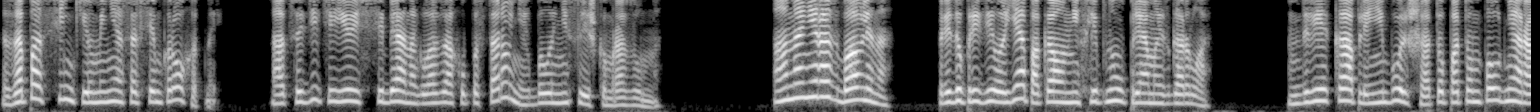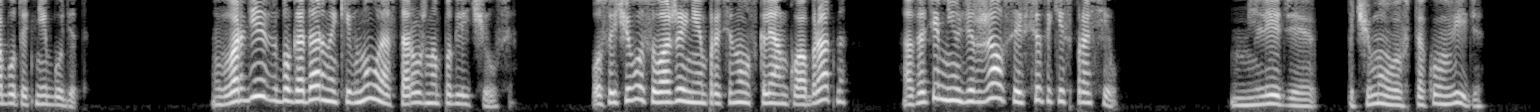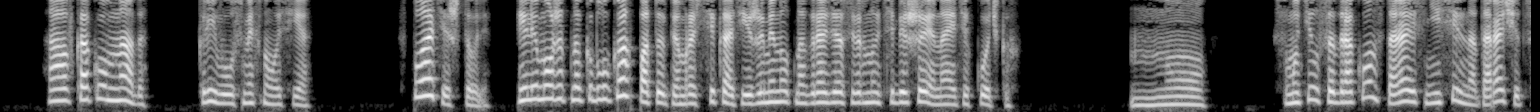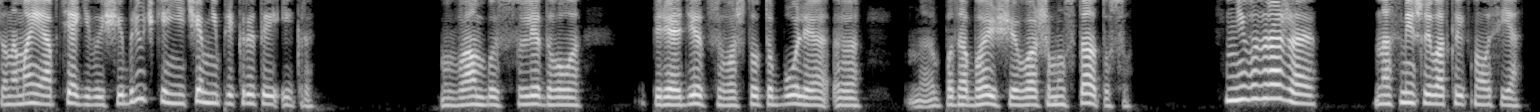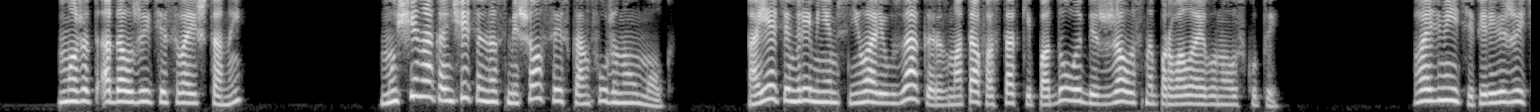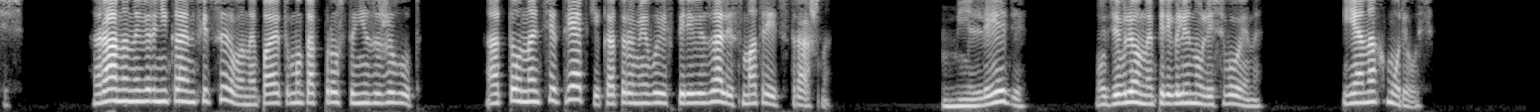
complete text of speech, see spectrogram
Запас синьки у меня совсем крохотный, а отцедить ее из себя на глазах у посторонних было не слишком разумно. «Она не разбавлена», — предупредила я, пока он не хлебнул прямо из горла. «Две капли, не больше, а то потом полдня работать не будет». Гвардеец благодарно кивнул и осторожно подлечился. После чего с уважением протянул склянку обратно, а затем не удержался и все-таки спросил. «Миледи, почему вы в таком виде?» «А в каком надо? — криво усмехнулась я. «В платье, что ли? Или, может, на каблуках потопим рассекать, ежеминутно грозя свернуть себе шею на этих кочках?» «Ну...» Смутился дракон, стараясь не сильно таращиться на мои обтягивающие брючки и ничем не прикрытые икры. «Вам бы следовало переодеться во что-то более э, подобающее вашему статусу». «Не возражаю», — насмешливо откликнулась я. «Может, одолжите свои штаны?» Мужчина окончательно смешался и сконфуженно умолк. А я тем временем сняла рюкзак и, размотав остатки подола, безжалостно порвала его на лоскуты. «Возьмите, перевяжитесь. Раны наверняка инфицированы, поэтому так просто не заживут. А то на те тряпки, которыми вы их перевязали, смотреть страшно». «Миледи?» — удивленно переглянулись воины. Я нахмурилась.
